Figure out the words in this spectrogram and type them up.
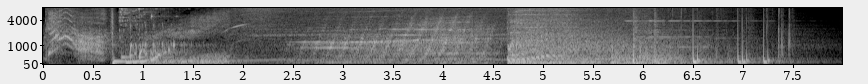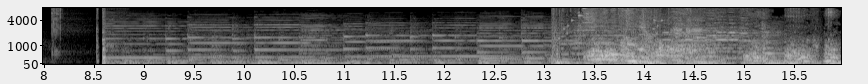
go! Oh,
